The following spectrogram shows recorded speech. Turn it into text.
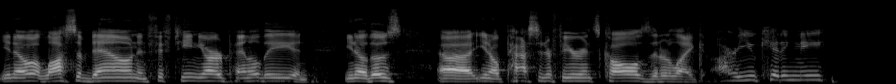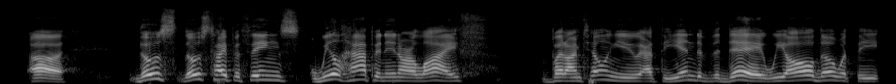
you know, a loss of down and 15 yard penalty and, you know, those uh, you know, pass interference calls that are like, "Are you kidding me?" Uh, those those type of things will happen in our life, but I'm telling you, at the end of the day, we all know what the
